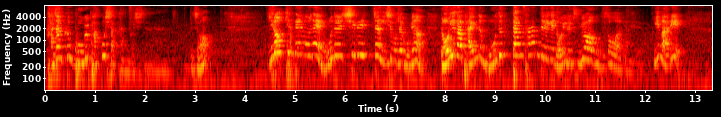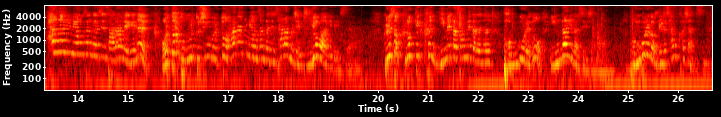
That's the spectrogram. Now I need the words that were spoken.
가장 큰 복을 받고 시작하는 것이다. 그죠? 이렇기 때문에 오늘 11장 25절 보면 너희가 밟는 모든 땅 사람들에게 너희를 두려워하고 무서워하게 한대요. 이 말이 하나님의 형상 가진 사람에게는 어떤 동물도 식물도 하나님의 형상 가진 사람을 제일 두려워하게 돼 있어요. 그래서 그렇게 큰 2m, 3m 되는 범고래도 인간이 다스리잖아요. 범고래가 우리를 사육하지 않습니다.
